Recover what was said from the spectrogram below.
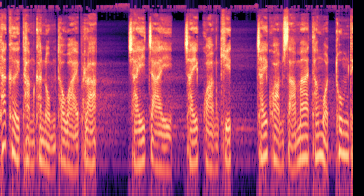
ถ้าเคยทำขนมถวายพระ ใช้ใจ ใช้ความคิด ใช้ความสามารถทั้งหมดทุ่มเท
